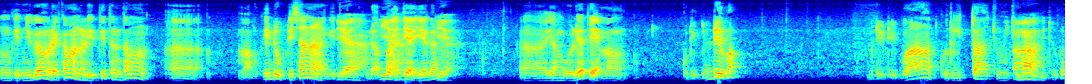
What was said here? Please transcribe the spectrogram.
mungkin juga mereka meneliti tentang eh, makhluk hidup di sana gitu Iya, ada apa iya, aja ya kan iya Eh, yang gue lihat ya emang gede-gede pak gede-gede banget gurita cumi-cumi Ah. gitu kan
